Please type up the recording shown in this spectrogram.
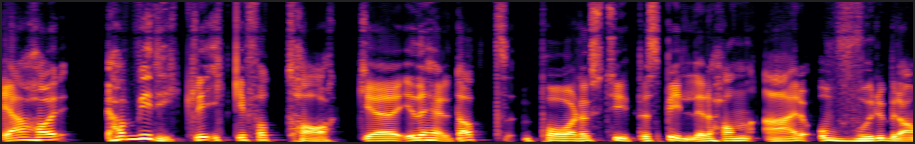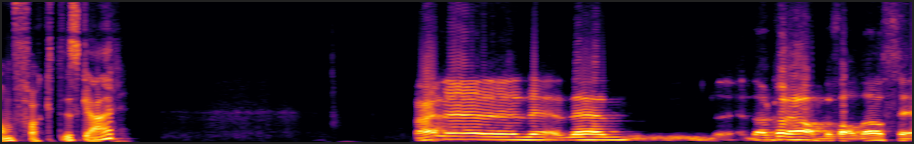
Jeg har, jeg har virkelig ikke fått tak i det hele tatt på hva slags type spiller han er, og hvor bra han faktisk er. Nei, det, det, det, Da kan jeg anbefale deg å se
